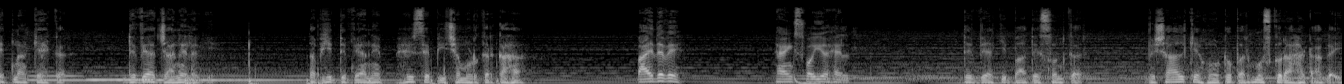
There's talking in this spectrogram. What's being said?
इतना कहकर दिव्या जाने लगी। तभी दिव्या ने फिर से पीछे मुड़कर कहा by the way thanks for your help Divya की बातें सुनकर विशाल के होठों पर मुस्कुराहट आ गई।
